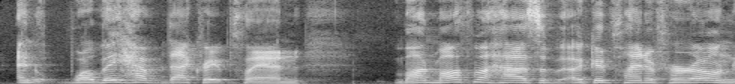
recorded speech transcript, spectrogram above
and while they have that great plan, Mon Mothma has a, a good plan of her own.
